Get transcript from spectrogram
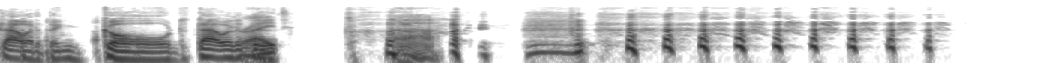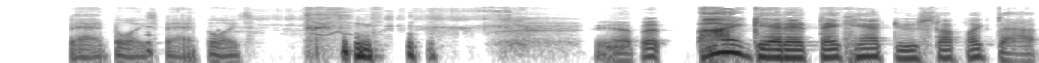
that would have been gold. That would have Right. Ah, been bad boys, bad boys. Yeah, but I get it. They can't do stuff like that.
